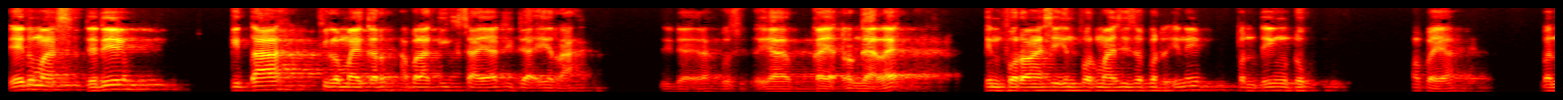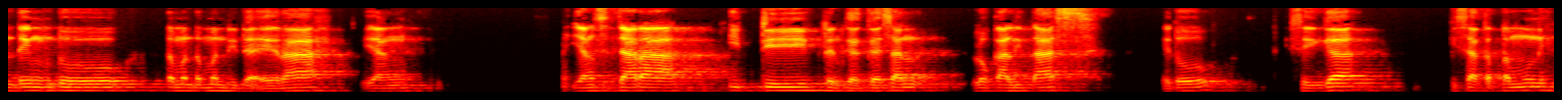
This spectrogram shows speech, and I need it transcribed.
Ya itu mas. Jadi kita filmmaker, apalagi saya di daerah, di daerah ya kayak Renggalek, informasi-informasi seperti ini penting untuk apa ya penting untuk teman-teman di daerah yang yang secara ide dan gagasan lokalitas itu sehingga bisa ketemu nih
